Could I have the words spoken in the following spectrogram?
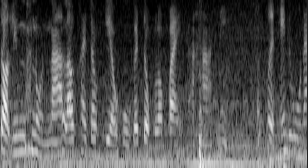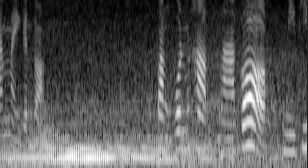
จอดริมถนนนะแล้วใครจะเกี่ยวหูกระจกเราไปนะคะ นี่ เปิดให้ดูด้านในกันก่อน ฝั่งคนขับนะก็มีที่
